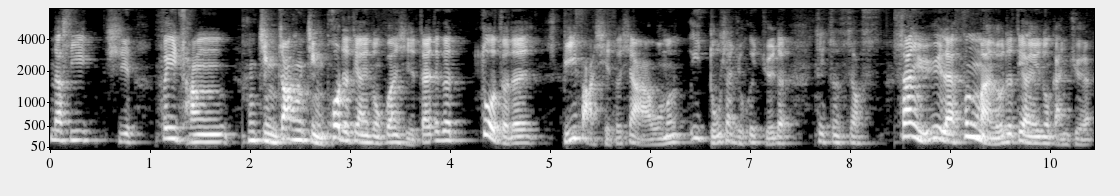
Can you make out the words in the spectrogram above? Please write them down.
那是一期非常很紧张、很紧迫的这样一种关系。在这个作者的笔法写作下，我们一读下去会觉得这真是叫山雨欲来风满楼的这样一种感觉。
